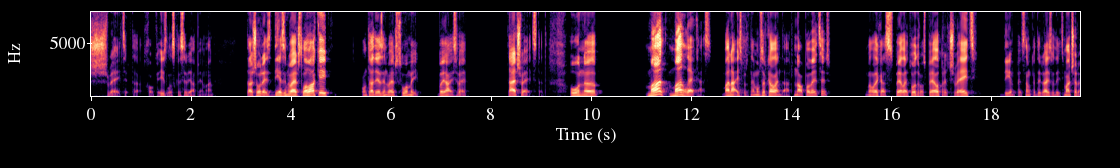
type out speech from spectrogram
Šveice ir tā hokeja izlase, kas ir jāpiemāna. Tā šoreiz diezgan vai ir Slovākija, un tā diezgan vai ir Somija vai ASV. Tā ir Šveice. Tad. Un uh, man, man liekas, manā izpratnē, mums ar kalendāru nav paveicies. Man liekas, spēlēt otro spēli pret Šveici dienu pēc tam, kad ir aizvadīts mačs ar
